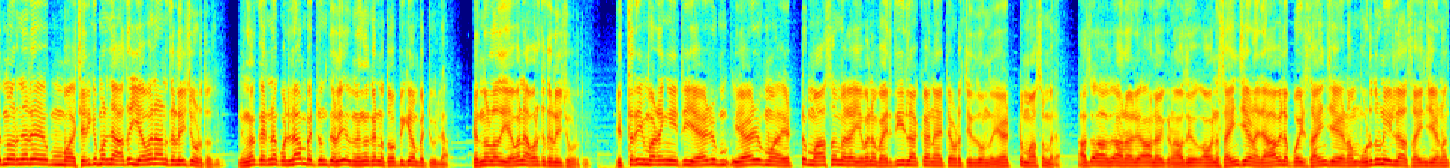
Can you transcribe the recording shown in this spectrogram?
എന്ന് പറഞ്ഞാൽ ശരിക്കും പറഞ്ഞാൽ അത് യവനാണ് തെളിയിച്ചു കൊടുത്തത്. നിങ്ങൾക്ക് എന്നെ കൊല്ലാൻ പറ്റും തെളി നിങ്ങൾക്ക് എന്നെ തോൽപ്പിക്കാൻ പറ്റൂല എന്നുള്ളത് യവൻ അവർക്ക് തെളിയിച്ചു കൊടുത്തു. ഇത്രയും വഴങ്ങിയിട്ട് ഏഴ് ഏഴ് എട്ട് മാസം വരെ ഇവനെ വരുതിയിലാക്കാനായിട്ട് അവിടെ ചെയ്തുകൊണ്ട് എട്ട് മാസം വരെ. അത് ആലോചിക്കണം. അത് അവനെ സൈൻ ചെയ്യണം. രാവിലെ പോയി സൈൻ ചെയ്യണം. ഉടുതുണിയില്ലാതെ സൈൻ ചെയ്യണം.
